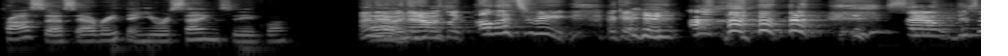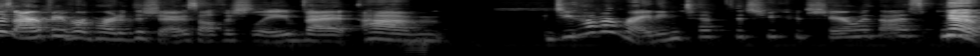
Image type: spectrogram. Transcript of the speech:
process everything you were saying, Sadeqa. I know, and then I was like, "Oh, that's me." Okay, so this is our favorite part of the show, selfishly, but um, do you have a writing tip that you could share with us? No.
